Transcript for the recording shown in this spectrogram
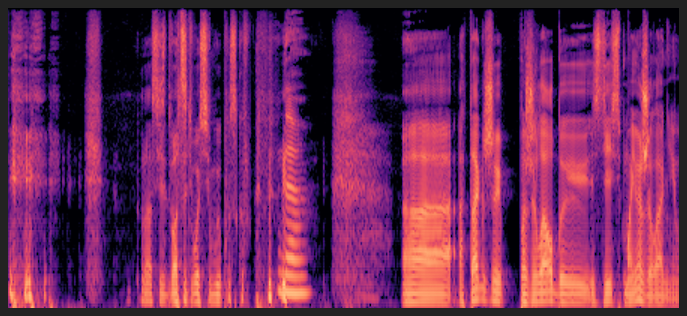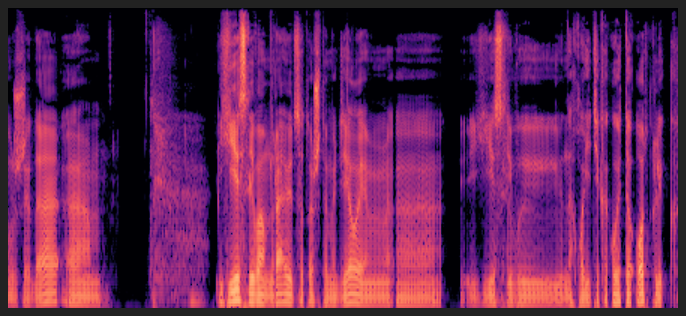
У нас есть 28 выпусков. Да. А, а также пожелал бы здесь мое желание уже, да. А, если вам нравится то, что мы делаем, а, если вы находите какой-то отклик,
